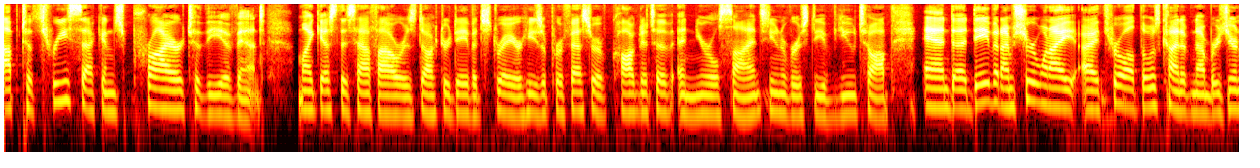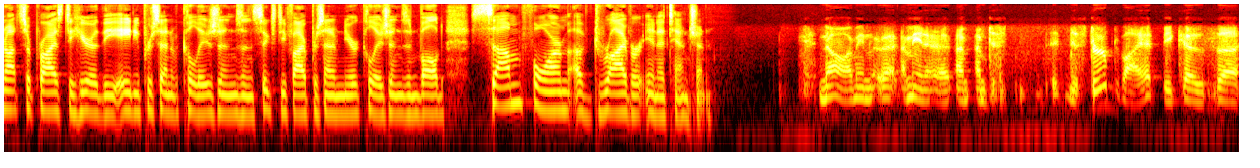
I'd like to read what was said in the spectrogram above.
up to three seconds prior to the event. My guest this half hour is Dr. David Strayer. He's a professor of cognitive and neuroscience, University of Utah. And uh, David, I'm sure when I, I throw out those kind of numbers, you're not surprised to hear the 80% of collisions and 65% of near collisions involved some form of driver inattention. No, I mean, I mean, uh, I'm just disturbed by it because uh,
